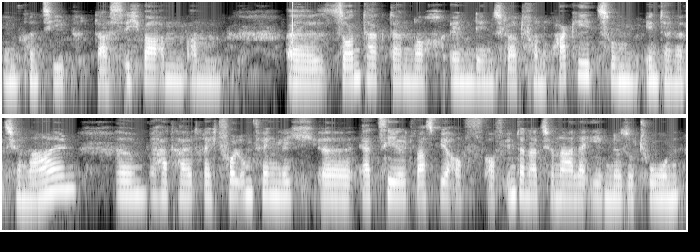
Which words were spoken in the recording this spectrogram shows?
im Prinzip das. Ich war am, am Sonntag dann noch in den Slot von Paki zum Internationalen. Ähm, er hat halt recht vollumfänglich äh, erzählt, was wir auf, auf internationaler Ebene so tun,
